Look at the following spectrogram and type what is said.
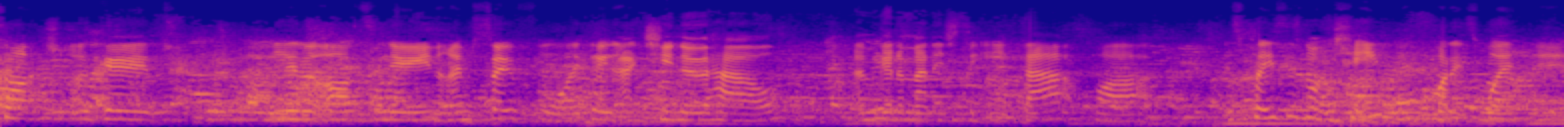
such a good little afternoon. I'm so full, I don't actually know how I'm gonna manage to eat that, but this place is not cheap, but it's worth it.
